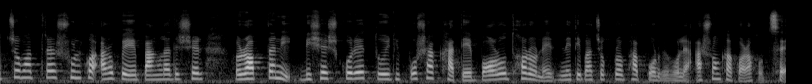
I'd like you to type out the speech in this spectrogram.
উচ্চমাত্রার শুল্ক আরোপে বাংলাদেশের রপ্তানি বিশেষ করে তৈরি পোশাক খাতে বড় ধরনের নেতিবাচক প্রভাব পড়বে বলে আশঙ্কা করা হচ্ছে।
